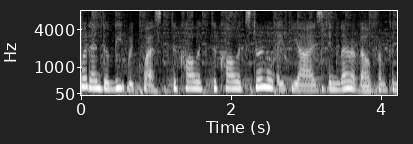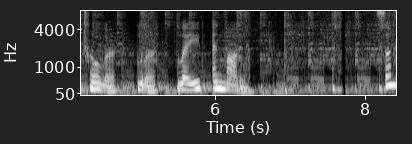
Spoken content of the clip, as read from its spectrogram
PUT and delete requests to call it to call external APIs in Laravel from controller, blur, blade, and model. Some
